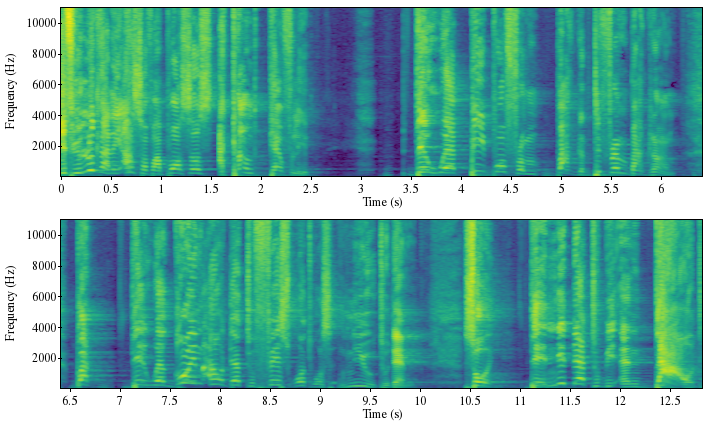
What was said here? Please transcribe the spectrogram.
If you look at the Acts of Apostles account carefully, they were people from back, different background, but they were going out there to face what was new to them. So they needed to be endowed,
